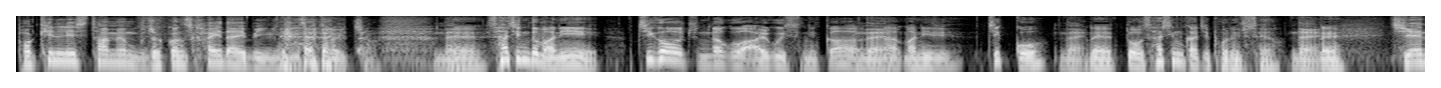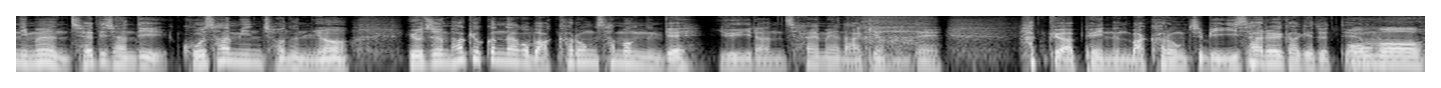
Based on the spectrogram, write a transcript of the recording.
버킷리스트 하면 무조건 스카이다이빙이 항상 들어있죠. 네. 네. 사진도 많이 찍어 준다고 알고 있으니까 네. 나- 많이 찍고 네. 네, 또 사진까지 보내주세요. 네. 네. 지혜님은 제디 잔디 고3인 저는요 요즘 학교 끝나고 마카롱 사 먹는 게 유일한 삶의 낙이었는데 학교 앞에 있는 마카롱 집이 이사를 가게 됐대요. 어머,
